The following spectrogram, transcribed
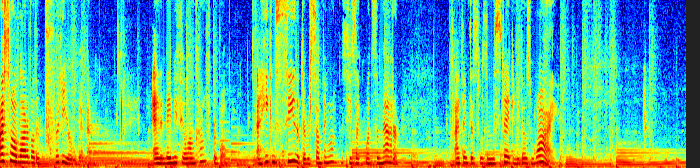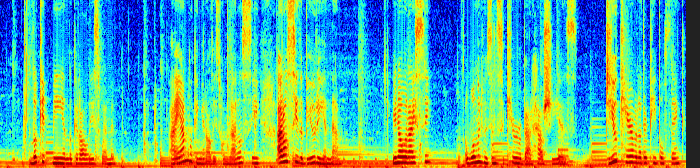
I saw a lot of other prettier women, and it made me feel uncomfortable. And he can see that there was something wrong he's like, What's the matter? I think this was a mistake. And he goes, Why? Look at me and look at all these women. I am looking at all these women. I don't see I don't see the beauty in them. You know what I see? A woman who's insecure about how she is. Do you care what other people think?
